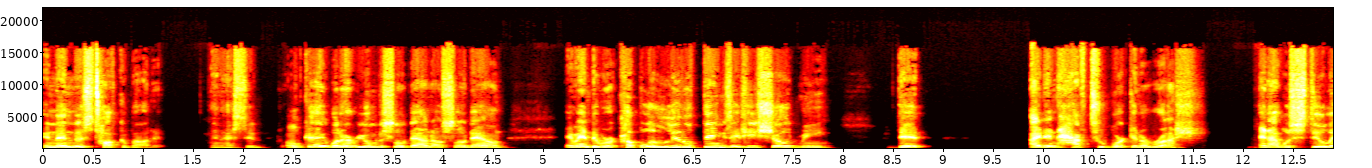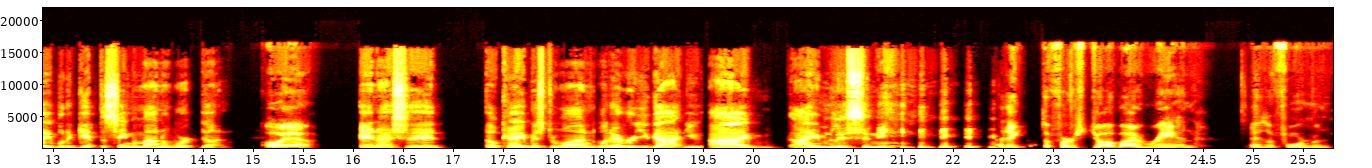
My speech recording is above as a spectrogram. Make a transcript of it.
And then let's talk about it. And I said, okay, whatever. You want me to slow down? I'll slow down. And man, there were a couple of little things that he showed me that I didn't have to work in a rush and I was still able to get the same amount of work done. Oh, yeah. And I said, okay, Mr. Juan, whatever you got, you I'm I'm listening. I think the first job I ran as a foreman,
